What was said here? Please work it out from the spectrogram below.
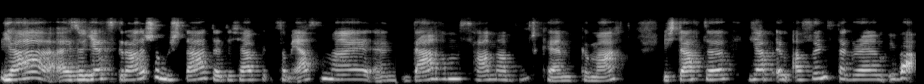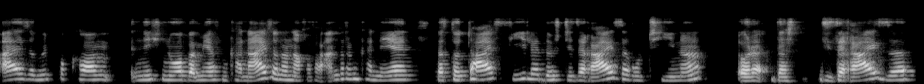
Ja, also jetzt gerade schon gestartet. Ich habe zum ersten Mal ein Darmshammer Bootcamp gemacht. Ich dachte, ich habe auf Instagram überall so mitbekommen, nicht nur bei mir auf dem Kanal, sondern auch auf anderen Kanälen, dass total viele durch diese Reiseroutine oder dass diese Reise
